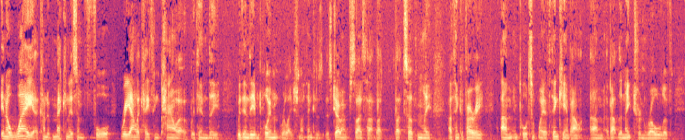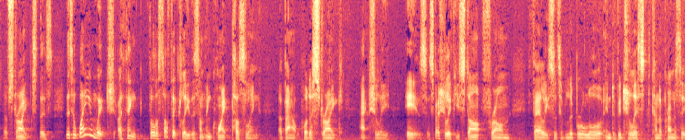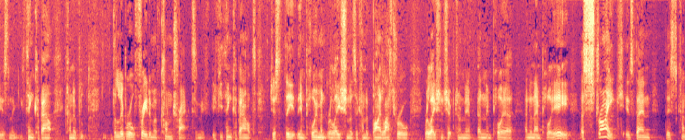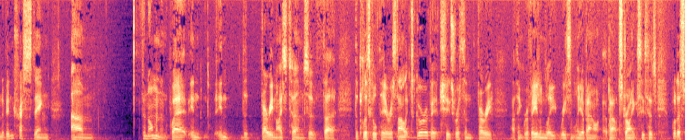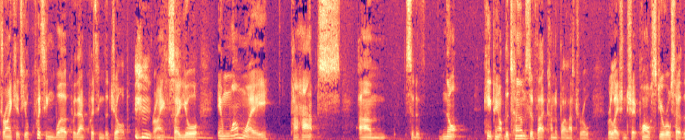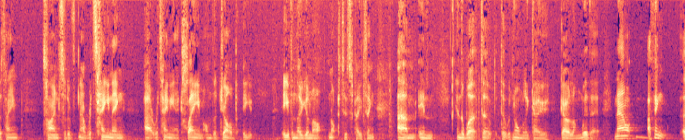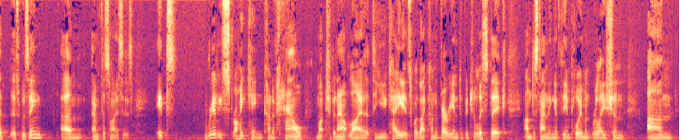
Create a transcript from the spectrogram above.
in a way a kind of mechanism for reallocating power within the within the employment relation. I think, as, as Jo emphasised that, that, that's certainly, I think, a very um, important way of thinking about, um, about the nature and role of, of strikes. There's, there's a way in which I think philosophically there's something quite puzzling about what a strike actually is, especially if you start from fairly sort of liberal or individualist kind of premises, and you think about kind of the liberal freedom of contract, and if, if you think about just the, the employment relation as a kind of bilateral relationship between an, an employer and an employee, a strike is then this kind of interesting um, phenomenon where, in, in the very nice terms of uh, the political theorist Alex Gourevitch, who's written very I think, revealingly recently about, about strikes. He says, What a strike is, you're quitting work without quitting the job, right? So you're, in one way, perhaps, um, sort of not keeping up the terms of that kind of bilateral relationship, whilst you're also at the same time sort of now retaining uh, retaining a claim on the job, even though you're not not participating um, in in the work that that would normally go go along with it. Now, I think uh, as Waseem um, emphasises, it's really striking kind of how much of an outlier the UK is, where that kind of very individualistic understanding of the employment relation um,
